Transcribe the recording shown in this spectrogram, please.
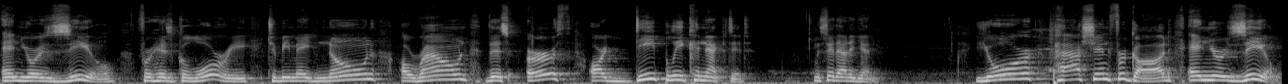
and your zeal for His glory to be made known around this earth are deeply connected. Let me say that again. Your passion for God and your zeal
